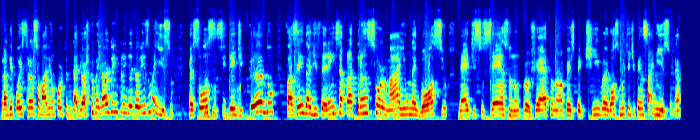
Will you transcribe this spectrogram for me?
para depois transformar em oportunidade. Eu acho que o melhor do empreendedorismo é isso: pessoas uhum. se dedicando, fazendo a diferença para transformar em um negócio né, de sucesso, num projeto, numa perspectiva. Eu gosto muito de pensar nisso, né?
